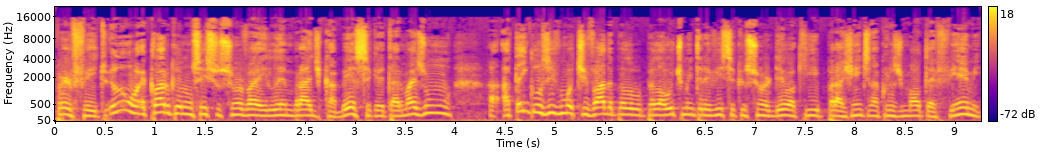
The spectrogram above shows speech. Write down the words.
Perfeito. Eu não, é claro que eu não sei se o senhor vai lembrar de cabeça, secretário, mas um, até inclusive motivada pelo, pela última entrevista que o senhor deu aqui para a gente na Cruz de Malta FM,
